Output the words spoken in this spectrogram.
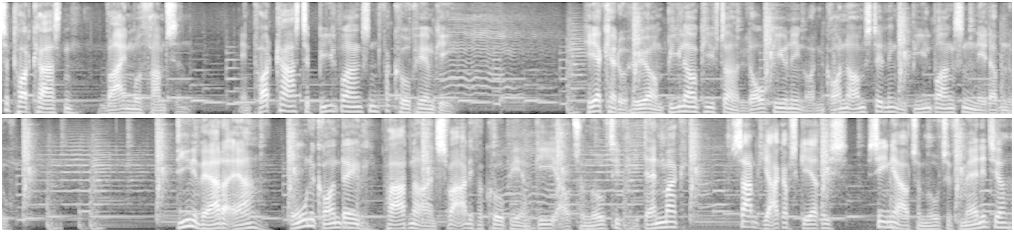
til podcasten Vejen mod fremtiden. En podcast til bilbranchen fra KPMG. Her kan du høre om bilafgifter, lovgivning og den grønne omstilling i bilbranchen netop nu. Dine værter er Rune Grøndal, partner og ansvarlig for KPMG Automotive i Danmark, samt Jakob Skjeris, Senior Automotive Manager,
